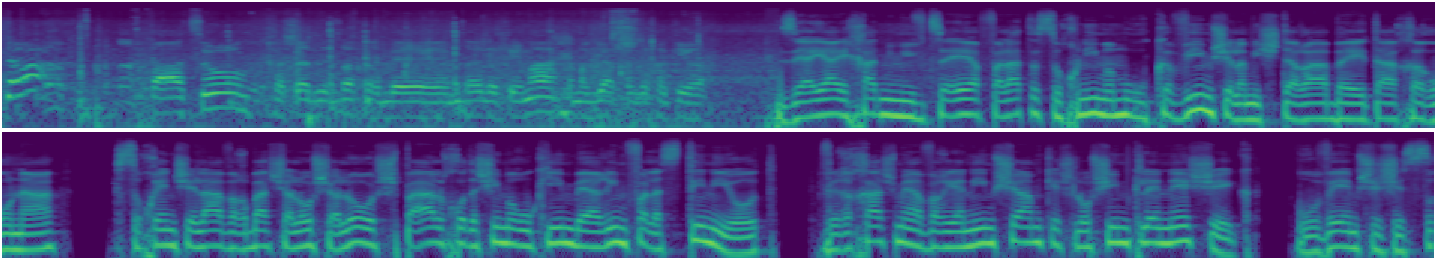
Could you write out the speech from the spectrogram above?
אתה עצור, חשד לסחר באמצעי לחימה, אתה מגיע עכשיו לחקירה. זה היה אחד ממבצעי הפעלת הסוכנים המורכבים של המשטרה בעת האחרונה. סוכן של להב 433 פעל חודשים ארוכים בערים פלסטיניות ורכש מעבריינים שם כ-30 כלי נשק, רובה M16,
